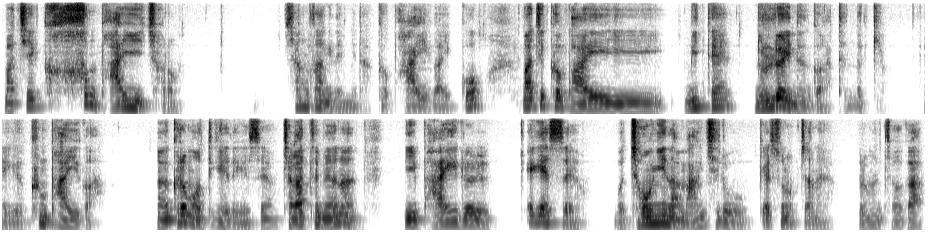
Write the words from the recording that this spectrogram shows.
마치 큰 바위처럼 상상이 됩니다. 그 바위가 있고 마치 그 바위 밑에 눌려 있는 것 같은 느낌. 이게 큰 바위가. 아, 그러면 어떻게 해야 되겠어요? 저 같으면은 이 바위를 깨겠어요. 뭐 정이나 망치로 깰 수는 없잖아요. 그러면 제가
